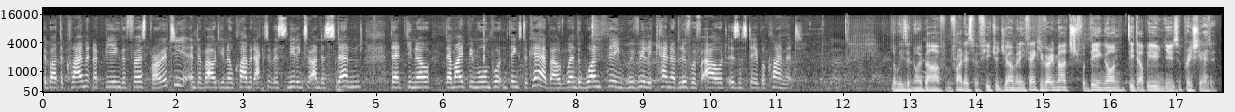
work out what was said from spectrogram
about the climate not being the first priority, and about you know climate activists needing to understand that you know there might be more important things to care about when the one thing we really cannot live without is a stable climate. Louisa Neubauer from Fridays for Future Germany. Thank you very much for being on DW News. Appreciate it.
